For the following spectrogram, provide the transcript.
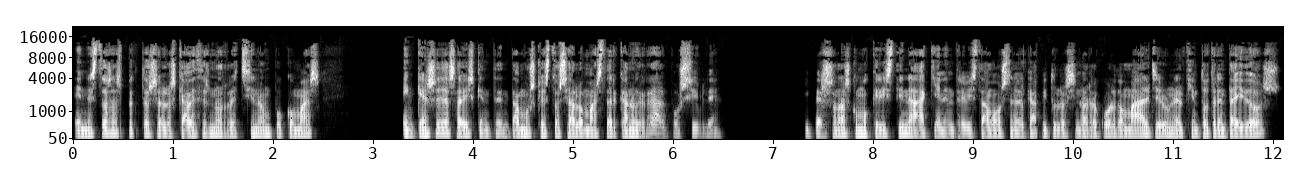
en estos aspectos en los que a veces nos rechina un poco más. En Kenso ya sabéis que intentamos que esto sea lo más cercano y real posible. Y personas como Cristina, a quien entrevistamos en el capítulo, si no recuerdo mal, Jerún, el 132,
